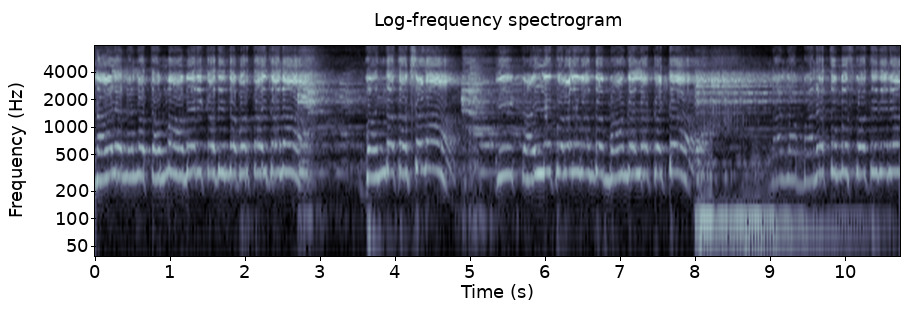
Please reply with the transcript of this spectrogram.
ನಾಳೆ ನನ್ನ ತಮ್ಮ ಅಮೆರಿಕದಿಂದ ಬರ್ತಾ ಇದ್ದಾನ. ಬಂದ ತಕ್ಷಣ ಈ ಕಳ್ಳಿ ಕೊರಳಿ ಒಂದು ಮಾಂಗಲ್ಯ ಕಟ್ಟ. ನನ್ನ ಮನೆ ತುಂಬಿಸ್ಕೊತಿದ್ದೀನಿ.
